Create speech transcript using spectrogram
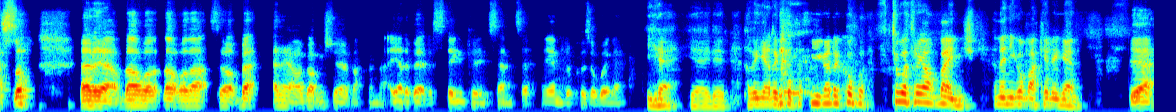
so anyhow, that was that was that. So but anyhow, I got my shirt back on that. He had a bit of a stinker in centre. He ended up as a winger. Yeah, yeah, he did. I think he had a couple you got a couple two or three on bench and then you got back in again. Yeah.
